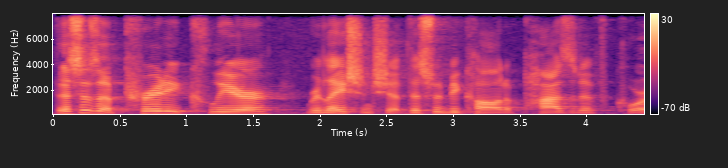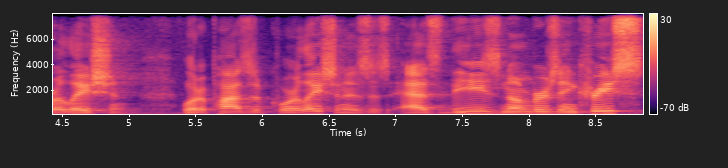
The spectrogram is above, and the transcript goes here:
This is a pretty clear relationship. This would be called a positive correlation. What a positive correlation is, is as these numbers increase,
